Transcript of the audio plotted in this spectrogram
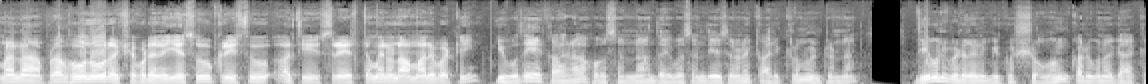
మన ప్రభువును రక్షకుడైన యేసు క్రీస్తు అతి శ్రేష్టమైన నామాన్ని బట్టి ఈ ఉదయకాల హోసన్న దైవ సందేశం అనే కార్యక్రమం వింటున్న దేవుని బిడలని మీకు శుభం కలుగునగాక.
